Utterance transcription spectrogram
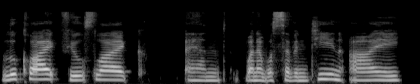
look like, feels like. And when I was 17, I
